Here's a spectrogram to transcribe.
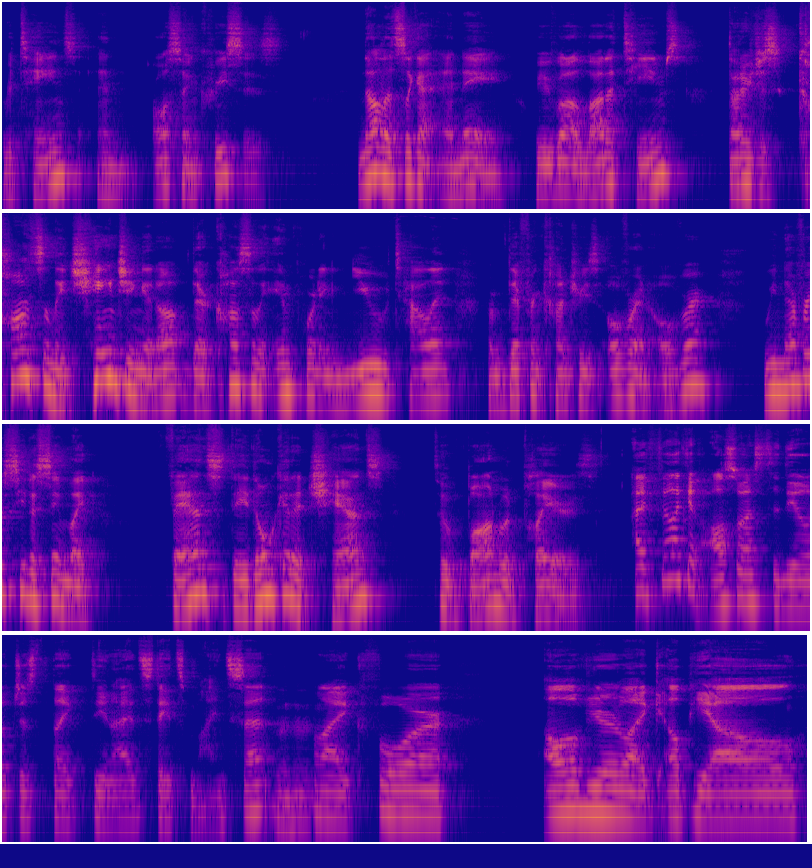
retains and also increases. Now let's look at NA. We've got a lot of teams that are just constantly changing it up. They're constantly importing new talent from different countries over and over. We never see the same. Like fans, they don't get a chance to bond with players. I feel like it also has to deal with just like the United States mindset. Mhm. Like for all of your like LPL,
